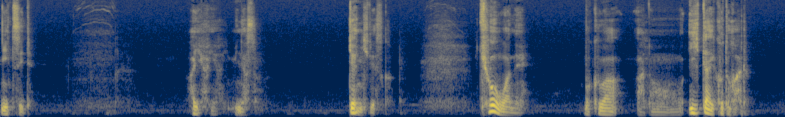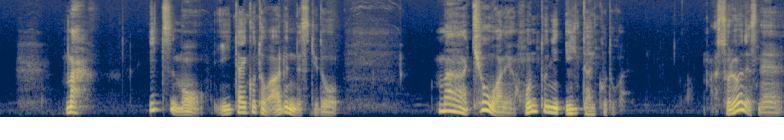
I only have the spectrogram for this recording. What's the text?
について。はいはいはい皆さん。元気ですか？今日はね僕はあの言いたいことがある。まあいつも言いたいことはあるんですけどまあ今日はね本当に言いたいことがそれはですね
